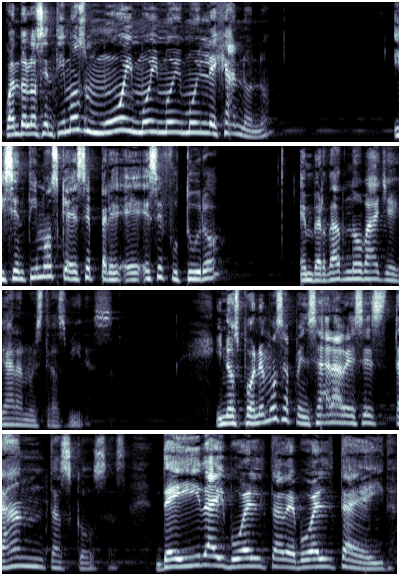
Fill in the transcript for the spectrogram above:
Cuando lo sentimos muy, muy, muy, muy lejano, ¿no? Y sentimos que ese, ese futuro en verdad no va a llegar a nuestras vidas. Y nos ponemos a pensar a veces tantas cosas, de ida y vuelta, de vuelta e ida.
